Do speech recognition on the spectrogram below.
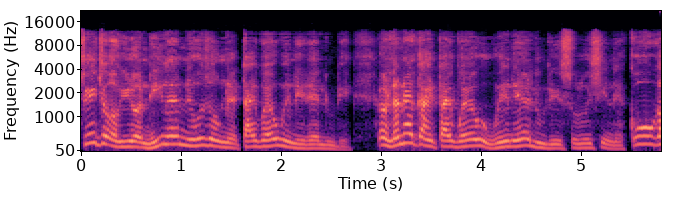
ကြွေးကြော်ပြီးတော့နီးလန်းမျိုးစုံနဲ့တိုက်ပွဲဝင်နေတဲ့လူတွေအဲ့တော့လက်နက်ကင်တိုက်ပွဲကိုဝင်နေတဲ့လူတွေဆိုလို့ရှိရင်လေကိုက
